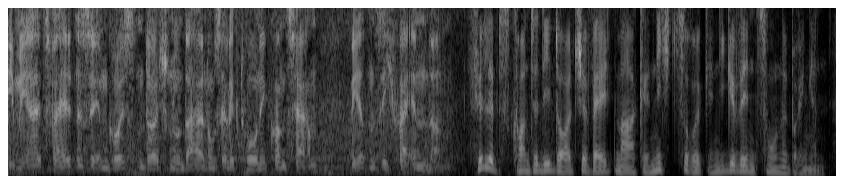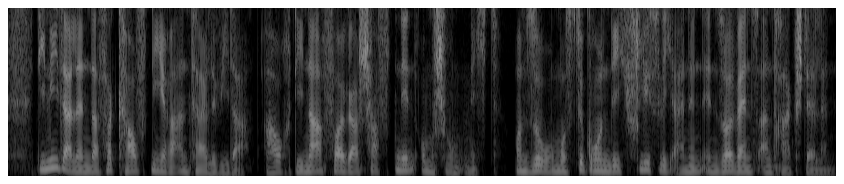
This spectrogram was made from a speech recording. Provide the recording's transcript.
Die Mehrheitsverhältnisse im größten deutschen Unterhaltungselektronikkonzern werden sich verändern. Philips konnte die deutsche Weltmarke nicht zurück in die Gewinnzone bringen. Die Niederländer verkauften ihre Anteile wieder. Auch die Nachfolger schafften den Umschwung nicht. Und so musste Grundig schließlich einen Insolvenzantrag stellen.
